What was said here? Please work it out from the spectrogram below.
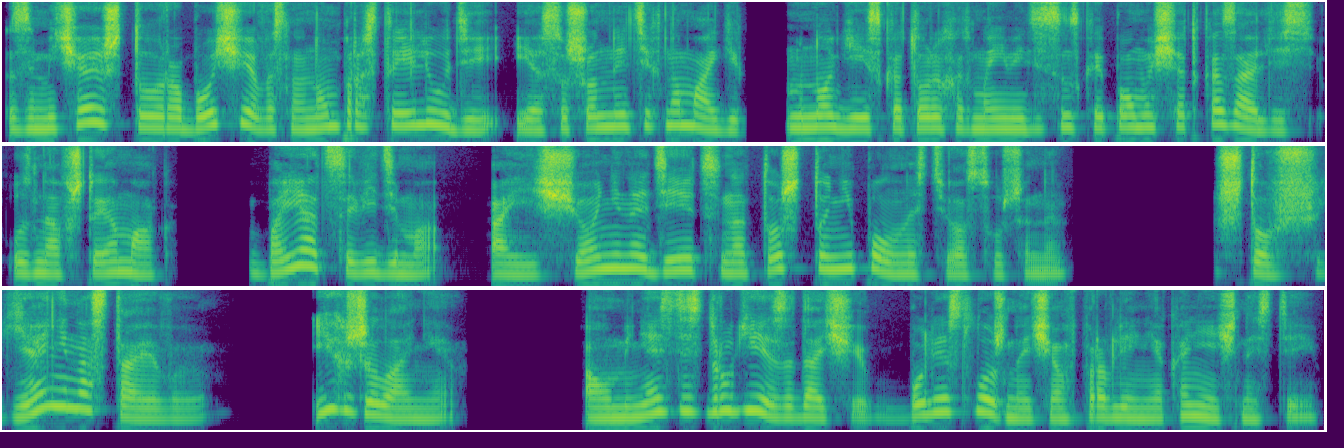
Замечаю, что рабочие в основном простые люди и осушенные техномаги, многие из которых от моей медицинской помощи отказались, узнав, что я маг. Боятся, видимо, а еще они надеются на то, что не полностью осушены. Что ж, я не настаиваю. Их желание. А у меня здесь другие задачи, более сложные, чем вправление конечностей.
